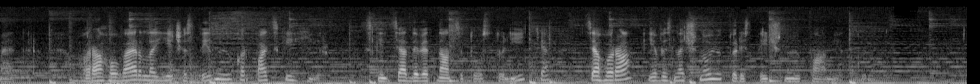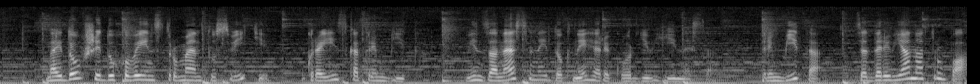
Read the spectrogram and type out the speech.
метр. Гора Говерла є частиною Карпатських гір. З кінця 19 століття ця гора є визначною туристичною пам'яткою. Найдовший духовий інструмент у світі українська трембіта. Він занесений до книги рекордів Гіннеса. Трембіта це дерев'яна труба,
